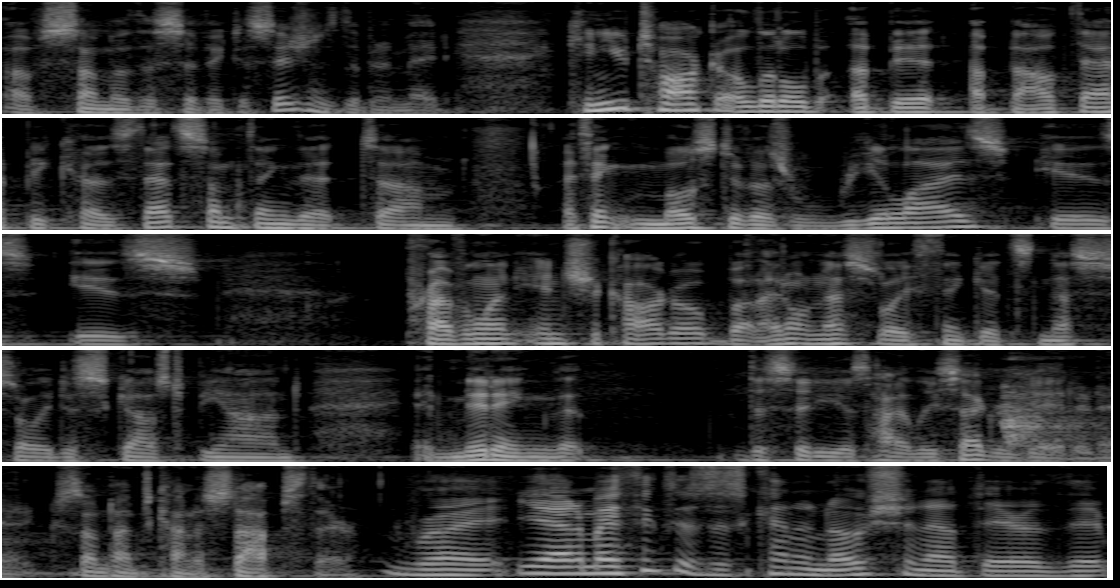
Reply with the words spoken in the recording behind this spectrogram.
of some of the civic decisions that have been made. Can you talk a little a bit about that? Because that's something that um, I think most of us realize is, is prevalent in Chicago, but I don't necessarily think it's necessarily discussed beyond admitting that the city is highly segregated, and it sometimes kind of stops there. Right. Yeah, and I, mean, I think there's this kind of notion out there that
